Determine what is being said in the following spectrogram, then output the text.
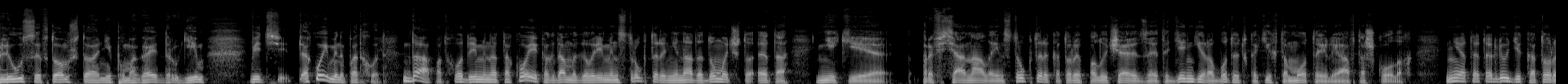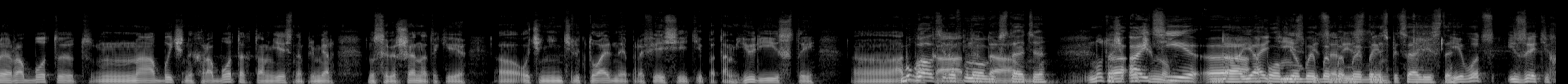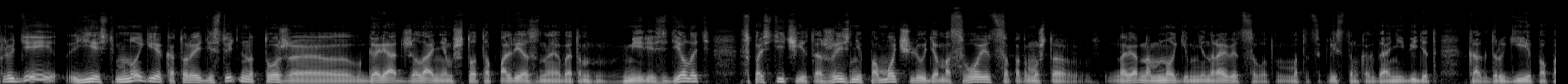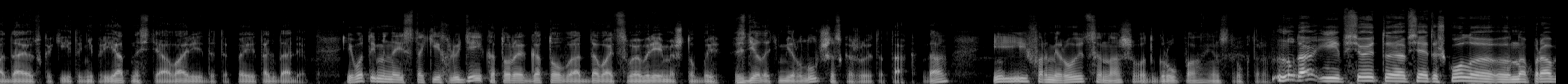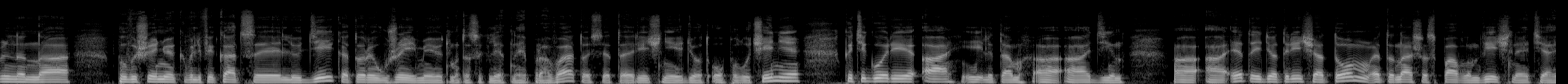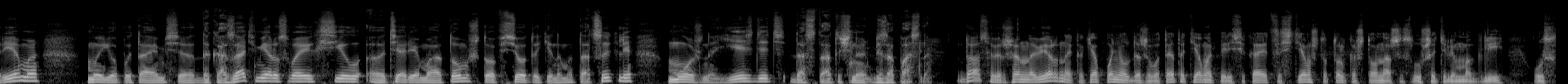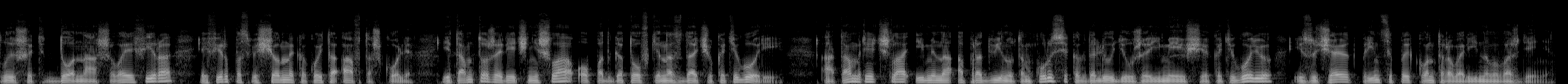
плюсы в том, что они помогают другим. Ведь такой именно подход. Да, подход именно такой. И когда мы говорим инструкторы, не надо думать, что это некие профессионалы, инструкторы, которые получают за это деньги, работают в каких-то мото- или автошколах. Нет, это люди, которые работают на обычных работах. Там есть, например, ну, совершенно такие э, очень интеллектуальные профессии, типа там юристы, адвокаты. Бухгалтеров много, да. кстати. Ну, то есть IT, очень много. Да, я IT помню, были специалисты. И вот из этих людей есть многие, которые действительно тоже горят желанием что-то полезное в этом мире сделать, спасти чьи-то жизни, помочь людям освоиться, потому что, наверное, многим не нравится вот мотоциклистам, когда они видят, как другие попадают в какие-то неприятности, аварии, ДТП и так далее. И вот именно из таких людей, которые готовы отдавать свое время, чтобы сделать мир лучше, скажу это так, да, и формируется наша вот группа инструкторов. Ну да, и все это, вся эта школа э, направлена на повышение квалификации людей, которые уже имеют мотоциклетные права, то есть это речь не идет о получении категории А или там А1, а, а это идет речь о том, это наша с Павлом вечная теорема, мы ее пытаемся доказать в меру своих сил. Э, теорема о том, что все-таки на мотоцикле можно ездить достаточно безопасно. Да, совершенно верно. И, как я понял, даже вот эта тема пересекается с тем, что только что наши слушатели могли услышать до нашего эфира, эфир, посвященный какой-то автошколе. И там тоже речь не шла о подготовке на сдачу категории, а там речь шла именно о продвинутом курсе, когда люди, уже имеющие категорию, изучают принципы контраварийного вождения.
